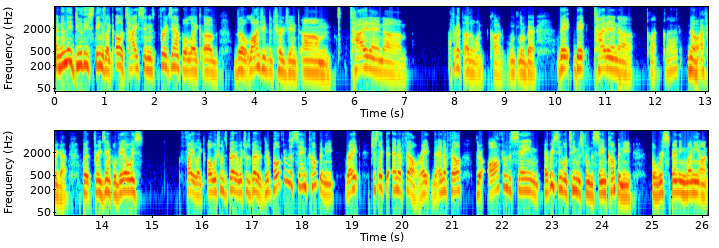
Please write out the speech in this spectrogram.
and then they do these things like, oh, Tyson is, for example, like uh, the laundry detergent, um, Tide and um, I forgot the other one called Little Bear. They they Tide and uh, Glad, Glad? No, I forgot. But for example, they always fight like, oh, which one's better? Which one's better? They're both from the same company, right? Just like the NFL, right? The NFL, they're all from the same. Every single team is from the same company, but we're spending money on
